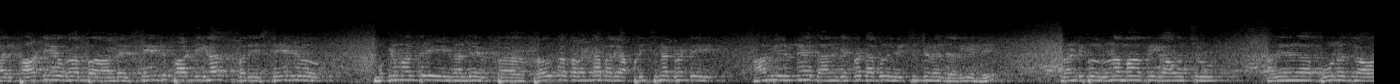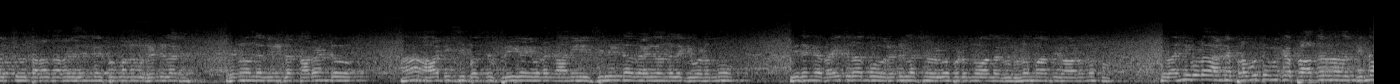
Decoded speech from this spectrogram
మరి పార్టీ ఒక అంటే స్టేట్ పార్టీగా మరి స్టేట్ ముఖ్యమంత్రి అంటే ప్రభుత్వ పరంగా మరి అప్పుడు ఇచ్చినటువంటి హామీలు ఉన్నాయి దానికి ఎక్కువ డబ్బులు వెచ్చించడం జరిగింది. ఇప్పుడు ఇప్పుడు రుణమాఫీ కావచ్చు అదేవిధంగా బోనస్ కావచ్చు తర్వాత అదేవిధంగా ఇప్పుడు మనం రెండు లక్ష రెండు వందల యూనిట్ల కరెంటు ఆర్టీసీ బస్సు ఫ్రీగా ఇవ్వడం కానీ సిలిండర్ ఐదు వందలకి ఇవ్వడము విధంగా రైతులకు రెండు లక్షల లోపల ఉన్న వాళ్ళకు రుణమాఫీ కావడము ఇవన్నీ కూడా అంటే ప్రభుత్వం యొక్క ప్రాధాన్యత కింద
